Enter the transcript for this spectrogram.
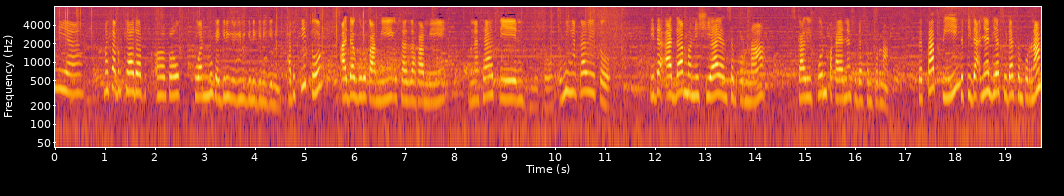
ini ya. Masa bercadar uh, kelakuanmu kayak gini gini gini gini gini. Habis itu ada guru kami ustazah kami menasehatin gitu. Umi ingat kali itu tidak ada manusia yang sempurna sekalipun pakaiannya sudah sempurna tetapi setidaknya dia sudah sempurna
